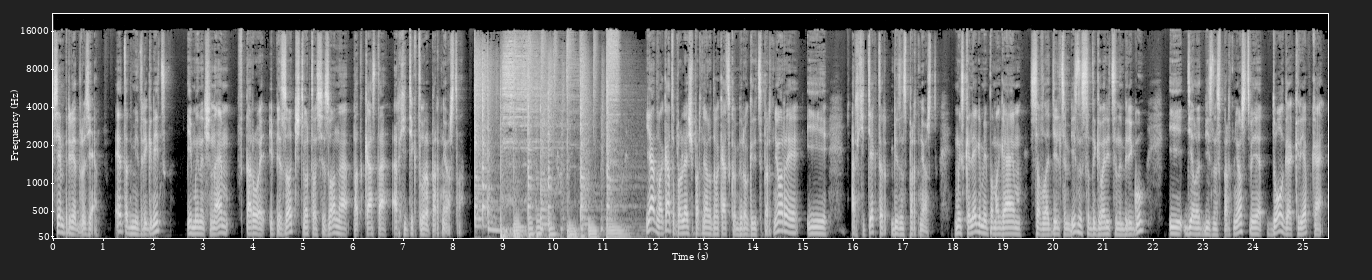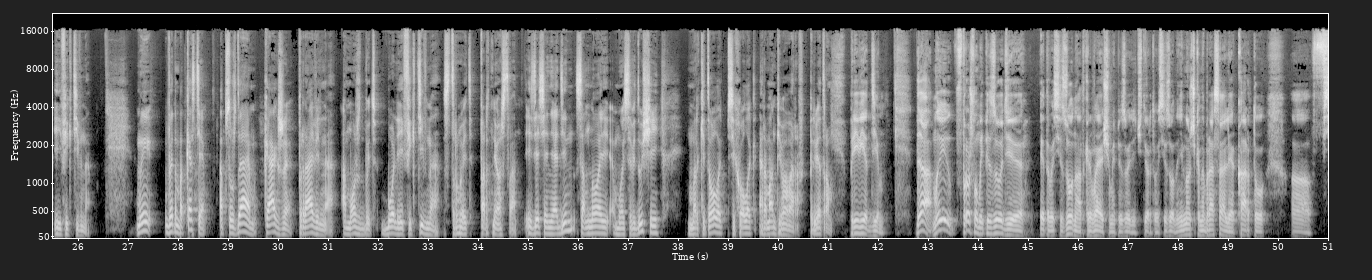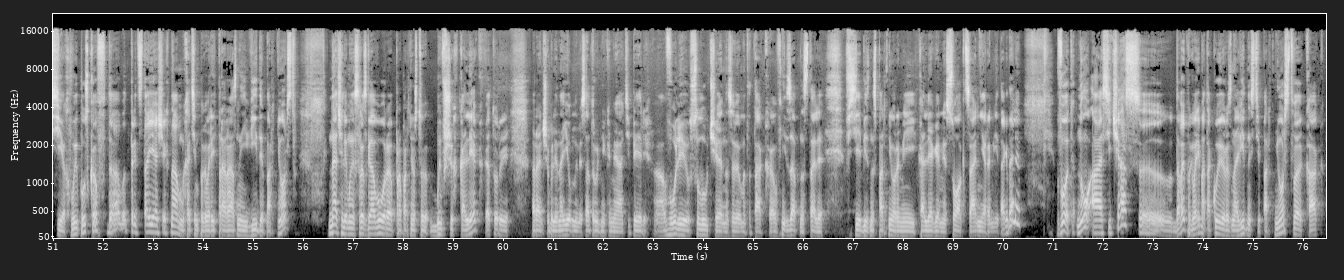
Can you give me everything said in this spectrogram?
Всем привет, друзья! Это Дмитрий Гриц, и мы начинаем второй эпизод четвертого сезона подкаста «Архитектура партнерства». Я адвокат, управляющий партнер адвокатского бюро «Гриц и партнеры» и архитектор бизнес-партнерств. Мы с коллегами помогаем совладельцам бизнеса договориться на берегу и делать бизнес в партнерстве долго, крепко и эффективно. Мы в этом подкасте обсуждаем, как же правильно, а может быть более эффективно строить партнерство. И здесь я не один, со мной мой соведущий, маркетолог, психолог Роман Пивоваров. Привет, Ром. Привет, Дим. Да, мы в прошлом эпизоде этого сезона, открывающем эпизоде четвертого сезона, немножечко набросали карту всех выпусков, да, вот предстоящих нам. Мы хотим поговорить про разные виды партнерств. Начали мы с разговора про партнерство бывших коллег, которые раньше были наемными сотрудниками, а теперь а, волею случая, назовем это так, внезапно стали все бизнес-партнерами и коллегами, соакционерами и так далее. Вот. Ну, а сейчас э, давай поговорим о такой разновидности партнерства, как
